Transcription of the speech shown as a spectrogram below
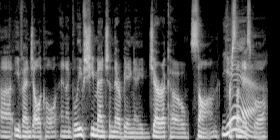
uh, evangelical, and I believe she mentioned there being a Jericho song for Sunday school.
